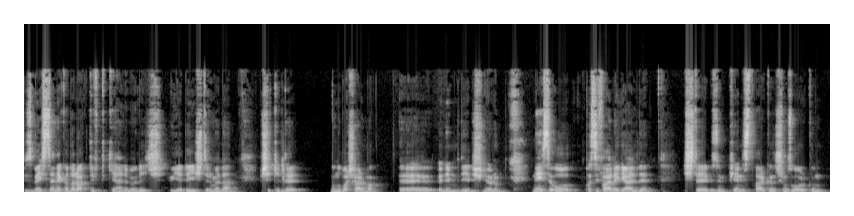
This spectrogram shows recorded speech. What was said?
biz 5 sene kadar aktiftik yani böyle hiç üye değiştirmeden bir şekilde bunu başarmak e, önemli diye düşünüyorum. Neyse o pasif hale geldi. İşte bizim piyanist arkadaşımız Orkun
